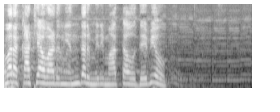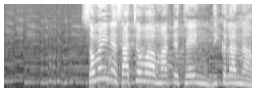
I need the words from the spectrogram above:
અમારા કાઠિયાવાડની અંદર મેરી માતાઓ દેવીઓ, સમયને સાચવવા માટે થઈને દીકરાના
